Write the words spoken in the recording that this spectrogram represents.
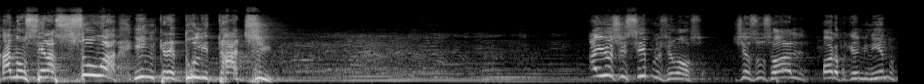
a não ser a sua incredulidade. Aí os discípulos, irmãos, Jesus olha, ora para aquele menino.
